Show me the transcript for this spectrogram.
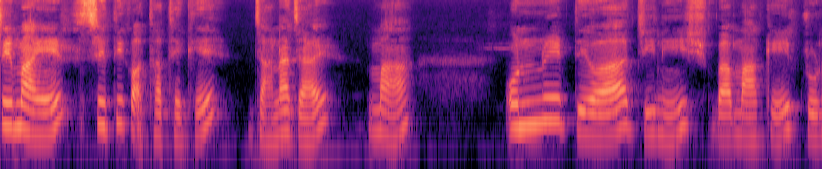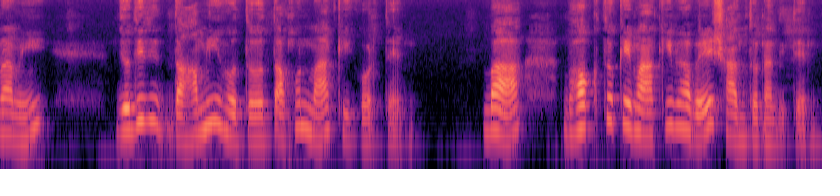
শ্রীমায়ের স্মৃতিকথা থেকে জানা যায়, মা অন্যের দেওয়া জিনিস বা মাকে প্রণামী যদি দামি হতো, তখন মা কী করতেন? বা ভক্তকে মা কীভাবে সান্ত্বনা দিতেন?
